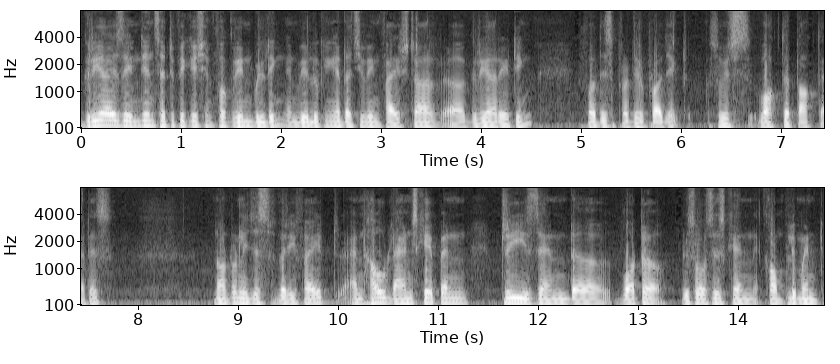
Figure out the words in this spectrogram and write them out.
GRIA is the Indian certification for green building, and we're looking at achieving five-star uh, GRIA rating for this project. So it's walk the talk, that is. Not only just verified, and how landscape and trees and uh, water resources can complement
